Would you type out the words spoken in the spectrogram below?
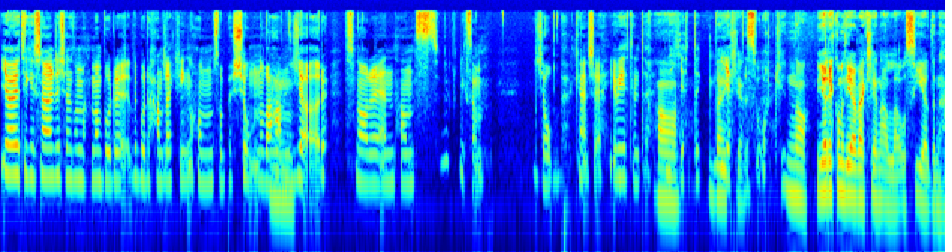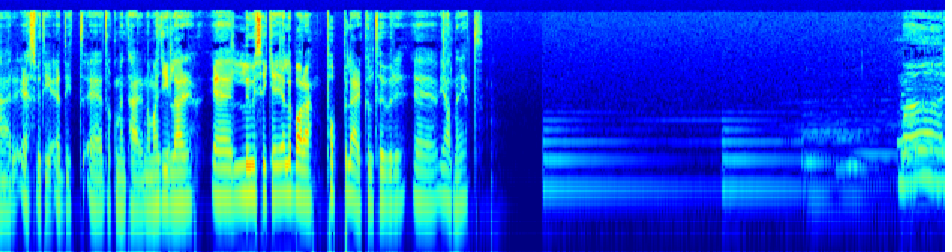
Ja, jag tycker snarare det känns som att man borde, det borde handla kring honom som person och vad Mm. han gör. Snarare än hans liksom, jobb kanske. Jag vet inte. Ja, det är jätte, verkligen. jättesvårt. Ja, jag rekommenderar verkligen alla att se den här SVT Edit-dokumentären om man gillar eh, Louis CK eller bara populärkultur eh, i allmänhet. My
